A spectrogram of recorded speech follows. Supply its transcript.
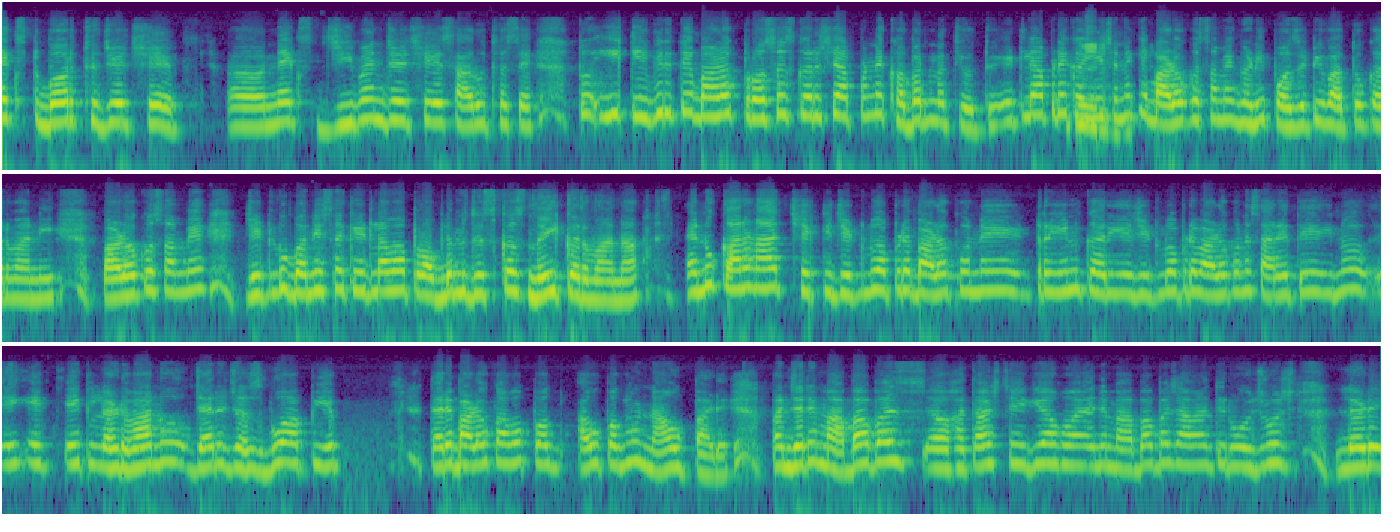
નેક્સ્ટ બર્થ જે છે નેક્સ્ટ જીવન જે છે એ સારું થશે. તો એ કેવી રીતે બાળક પ્રોસેસ કરશે આપણને ખબર નથી હોતું. એટલે આપણે કહીએ છીએ ને કે બાળકો સામે ઘણી પોઝિટિવ વાતો કરવાની, બાળકો સામે જેટલું બની શકે એટલા પ્રોબ્લેમ ડિસ્કસ નહીં કરવાના. એનું કારણ આ જ છે કે જેટલું આપણે બાળકોને ટ્રેન કરીએ, જેટલું આપણે બાળકોને સારી રીતે એનો એક એક લડવાનો જ્યારે જઝબો આપીએ ત્યારે બાળકો આવો પગ આવું પગલું ના ઉપાડે. પણ જયારે મા બાપ જ હતાશ થઈ ગયા હોય અને મા બાપ જ આવાથી રોજ રોજ લડે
